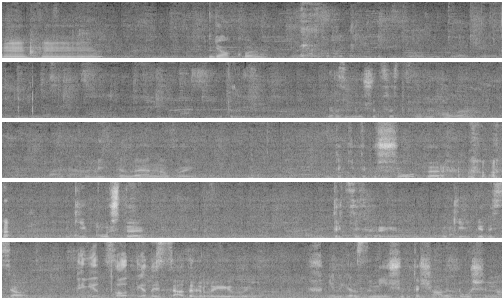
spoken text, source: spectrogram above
Угу. Дякую. Друзі, я розумію, що це струм, але поліетиленовий. Ну, такий типу шопер, який коштує 30 гривень. Окей, 50. 950 гривень. Ні, ну я розумію, що витрачали гроші на,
